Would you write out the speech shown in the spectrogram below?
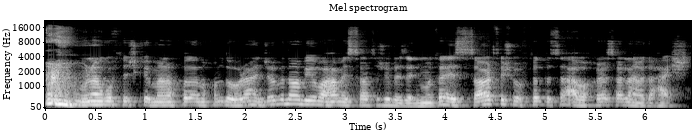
اونم گفتش که من خودم می‌خوام دوباره انجام بدم. بیا با هم استارتش رو بزنیم. منتها استارتش افتاد به اواخر سال 98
